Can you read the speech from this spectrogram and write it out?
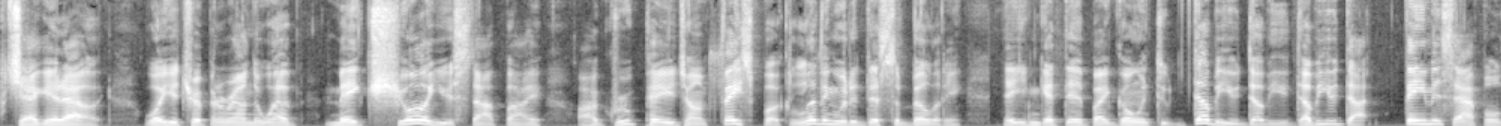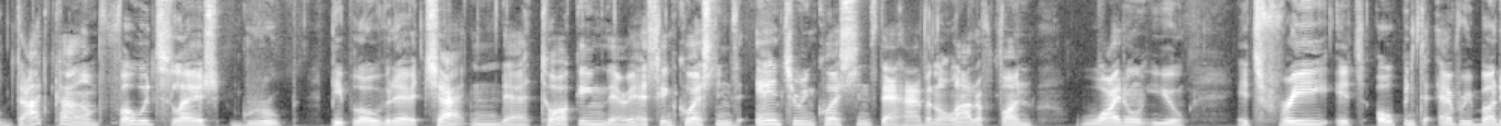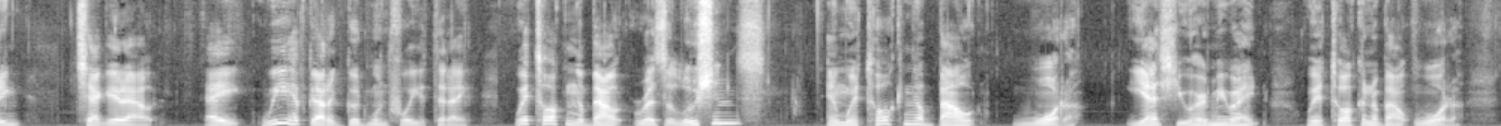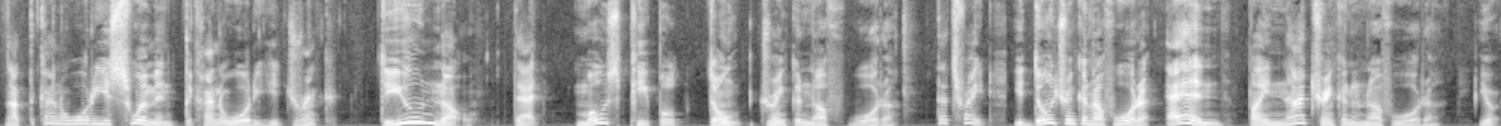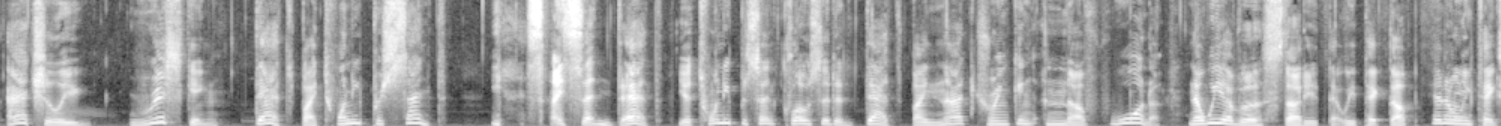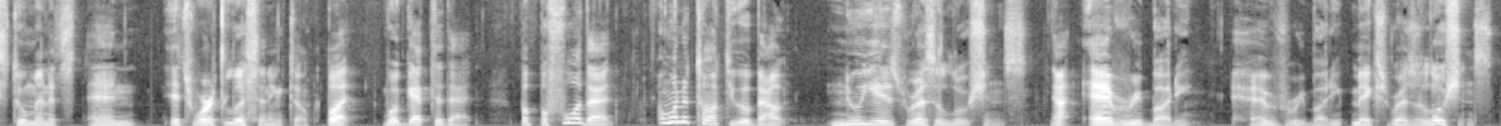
check it out. While you're tripping around the web, make sure you stop by our group page on Facebook, Living with a Disability. That you can get there by going to www.famousapple.com forward slash group. People over there chatting, they're talking, they're asking questions, answering questions, they're having a lot of fun. Why don't you? It's free, it's open to everybody. Check it out. Hey, we have got a good one for you today. We're talking about resolutions and we're talking about water. Yes, you heard me right. We're talking about water. Not the kind of water you swim in, the kind of water you drink. Do you know that most people don't drink enough water? That's right. You don't drink enough water, and by not drinking enough water, you're actually risking death by 20%. Yes, I said death. You're 20% closer to death by not drinking enough water. Now, we have a study that we picked up. It only takes two minutes and it's worth listening to. But we'll get to that. But before that, I want to talk to you about New Year's resolutions. Now, everybody, everybody makes resolutions.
